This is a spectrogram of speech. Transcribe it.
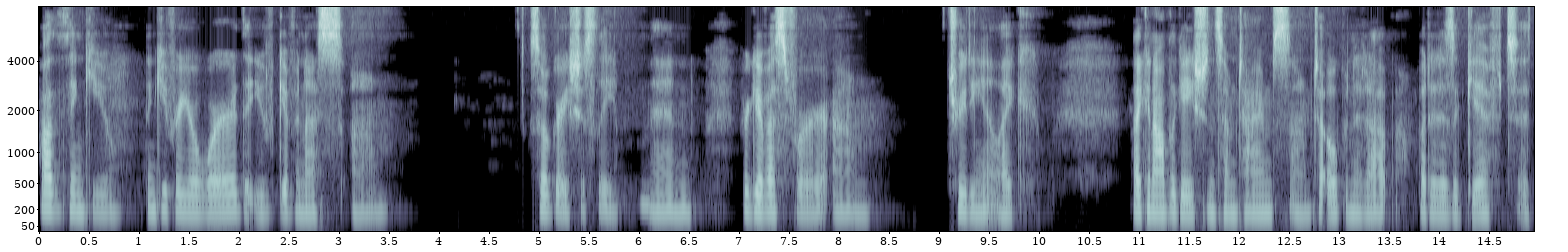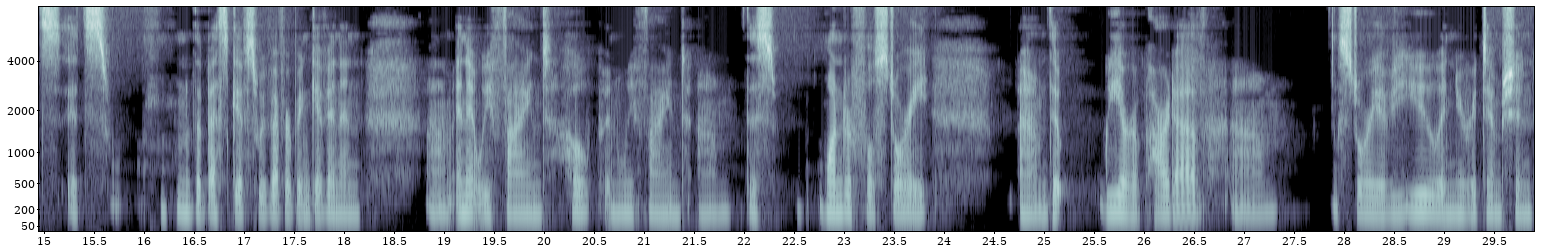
Father, thank you. Thank you for your word that you've given us um, so graciously, and forgive us for um, treating it like like an obligation sometimes um, to open it up, but it is a gift. It's it's one of the best gifts we've ever been given, and um, in it we find hope and we find um, this wonderful story um, that we are a part of. Um, the story of you and your redemption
